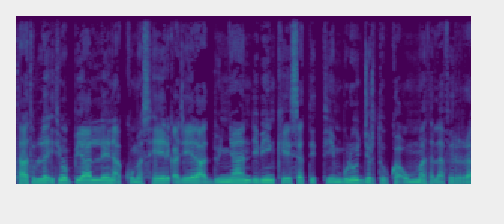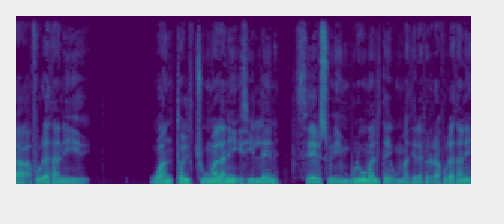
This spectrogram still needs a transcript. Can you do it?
Taatullee Itoophiyaalleen akkuma seera qajeelaa addunyaan dhibiin keessatti ittiin buluu jirtu ka uummata lafirraa fudhatanii waan tolchuu malanii isiilleen seeri suniin buluu malte uummatni lafirraa fudhatanii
